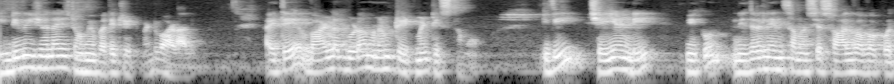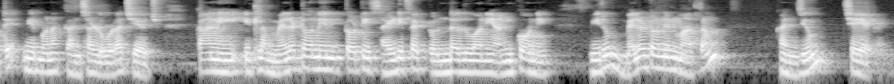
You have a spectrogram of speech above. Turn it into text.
ఇండివిజువలైజ్డ్ హోమియోపతి ట్రీట్మెంట్ వాడాలి. అయితే వాళ్ళకు కూడా మనం ట్రీట్మెంట్ ఇస్తాము. ఇవి చేయండి మీకు నిద్రలేని సమస్య సాల్వ్ అవ్వకపోతే మీరు మనకు కన్సల్ట్ కూడా చేయొచ్చు. కానీ ఇట్లా మెలటోనిన్ తోటి సైడ్ ఎఫెక్ట్ ఉండదు అని అనుకొని మీరు మెలటోనిన్ మాత్రం కన్జ్యూమ్ చేయకండి.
